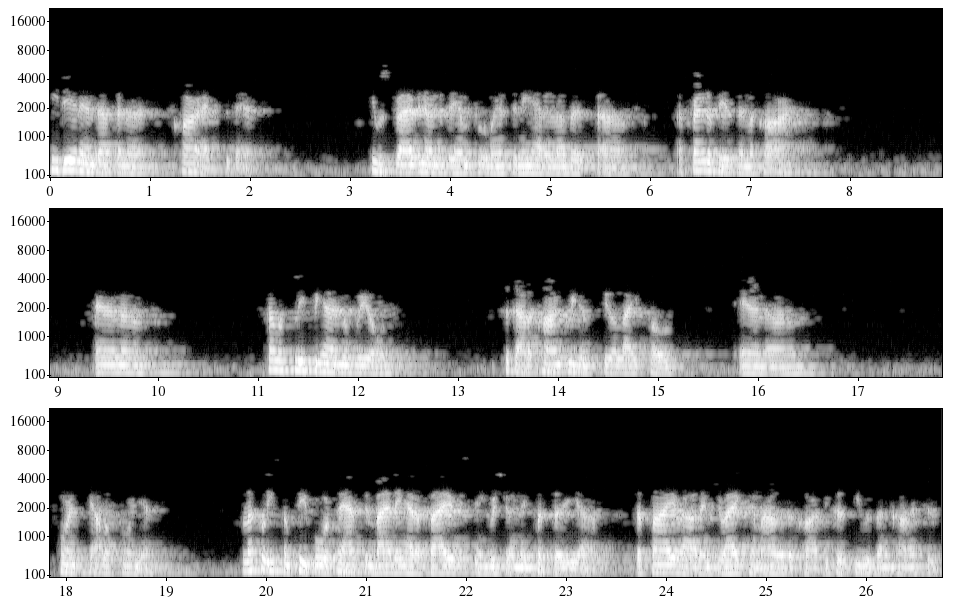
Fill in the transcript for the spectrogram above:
he did end up in a car accident. He was driving under the influence and he had another, uh, a friend of his in the car. And, uh, fell asleep behind the wheel, took out a concrete and steel light post in um, Torrance, California. Luckily, some people were passing by. They had a fire extinguisher and they put the uh, the fire out and dragged him out of the car because he was unconscious,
